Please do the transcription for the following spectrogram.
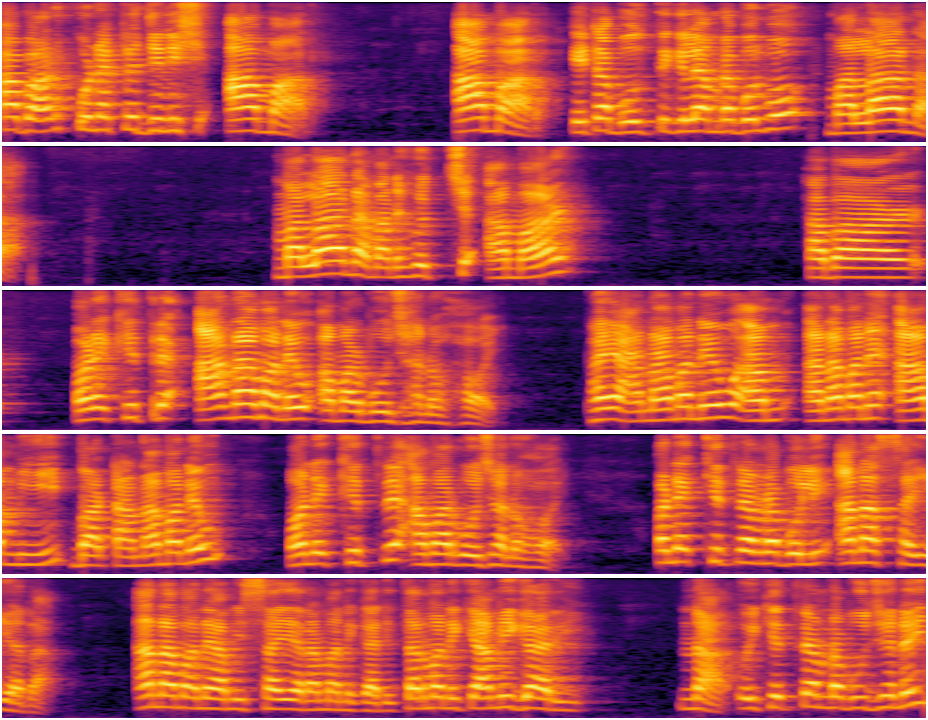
আবার কোন একটা জিনিস আমার আমার, এটা বলতে গেলে আমরা বলব মালানা। মালানা মানে হচ্ছে আমার, আবার অনেক ক্ষেত্রে আনা মানেও আমার বোঝানো হয়। ভাই, আনা মানেও আনা মানে আমি বা টানা মানেও অনেক ক্ষেত্রে আমার বোঝানো হয়। অনেক ক্ষেত্রে আমরা বলি আনা সাইয়ারা। আনা মানে আমি সাইয়ারা মানে গাড়ি, তার মানে কি আমি গাড়ি? না, ওই ক্ষেত্রে আমরা বুঝে নেই,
